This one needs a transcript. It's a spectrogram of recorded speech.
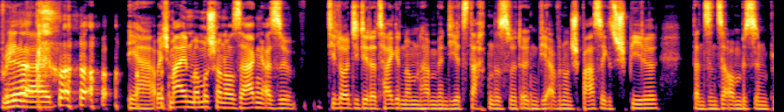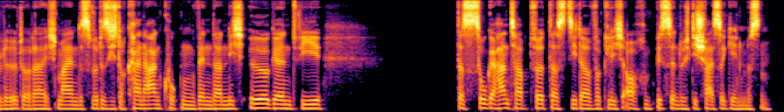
Greenlight. Ja. ja, aber ich meine, man muss schon auch sagen, also die Leute, die da teilgenommen haben, wenn die jetzt dachten, das wird irgendwie einfach nur ein spaßiges Spiel, dann sind sie auch ein bisschen blöd, oder? Ich meine, das würde sich doch keiner angucken, wenn da nicht irgendwie das so gehandhabt wird, dass die da wirklich auch ein bisschen durch die Scheiße gehen müssen.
